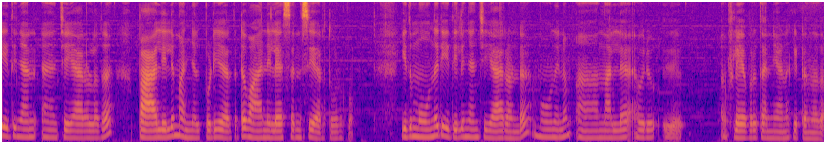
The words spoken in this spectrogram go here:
രീതി ഞാൻ ചെയ്യാറുള്ളത് പാലിൽ മഞ്ഞൾപ്പൊടി ചേർത്തിട്ട് വാനില എസൻസ് ചേർത്ത് കൊടുക്കും. ഇത് മൂന്ന് രീതിയിൽ ഞാൻ ചെയ്യാറുണ്ട്. മൂന്നിനും നല്ല ഒരു ഫ്ലേവർ തന്നെയാണ് കിട്ടുന്നത്.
